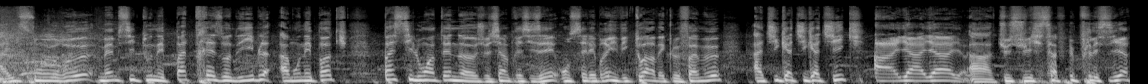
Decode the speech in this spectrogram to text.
Ah, ils sont heureux, même si tout n'est pas très audible. À mon époque, pas si lointaine, euh, je tiens à le préciser, on célébrait une victoire avec le fameux Chika Chik. Aïe aïe aïe. Ah, tu suis, ça fait plaisir.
